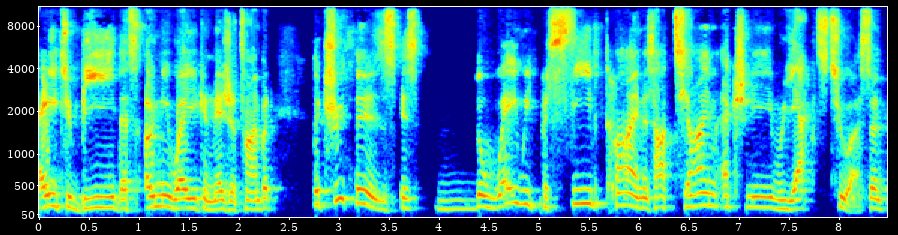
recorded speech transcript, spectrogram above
A to B, that's only way you can measure time. But the truth is is the way we perceive time is how time actually reacts to us and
